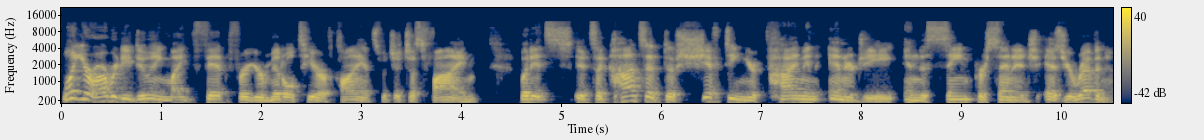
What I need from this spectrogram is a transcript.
What you're already doing might fit for your middle tier of clients, which is just fine but it's it's a concept of shifting your time and energy in the same percentage as your revenue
